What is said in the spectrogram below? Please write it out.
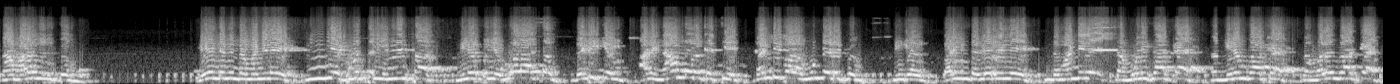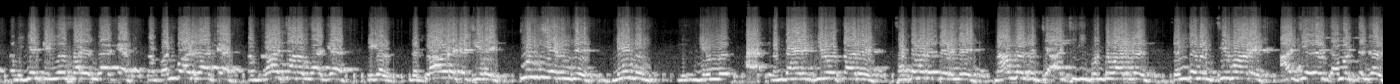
நாம் மறந்து விட்டோம் மீண்டும் இந்த மண்ணிலே இந்திய குணத்தில் நினைத்தால் மிகப்பெரிய போராட்டம் வெடிக்கும். அதை நாம் தமிழர் கட்சி கண்டிப்பாக முன்னெடுக்கும். நீங்கள் வருகின்ற நேரிலே இந்த மண்ணிலே நம் மொழி காக்க நம் இனம் காக்க நம் வளம் காக்க நம் இயற்கை விவசாயம் காக்க நம் பண்பாடு காக்க நம் கலாச்சாரம் காக்க நீங்கள் இந்த திராவிட கட்சிகளை தூங்கி எழுந்து மீண்டும் இரண்டாயிரத்தி இருபத்தி ஆறு சட்டமன்ற தேர்தலில் நாமல் கட்சி ஆட்சிக்கு கொண்டு வாருங்கள். செந்தமன் சீமானை ஆட்சியாளருக்கு அமர்த்துங்கள்.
